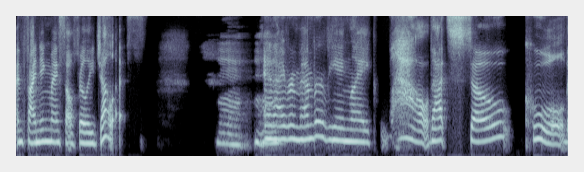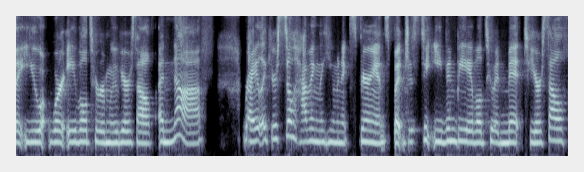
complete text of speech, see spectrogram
I'm finding myself really jealous. Mm-hmm. And I remember being like, wow, that's so cool that you were able to remove yourself enough right? Like you're still having the human experience, but just to even be able to admit to yourself,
